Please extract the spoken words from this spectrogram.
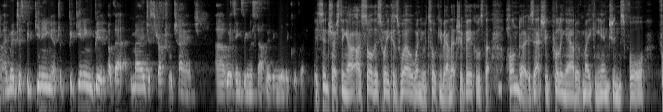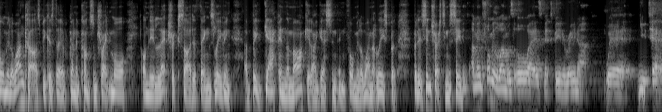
And we're just beginning at the beginning bit of that major structural change uh, where things are going to start moving really quickly. It's interesting. I, I, saw this week as well when you were talking about electric vehicles that Honda is actually pulling out of making engines for Formula One cars because they're going to concentrate more on the electric side of things, leaving a big gap in the market, I guess, in, in Formula One at least. But but it's interesting to see. I mean, Formula One was always meant to be an arena where new tech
